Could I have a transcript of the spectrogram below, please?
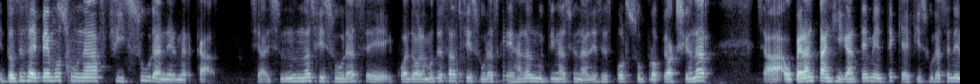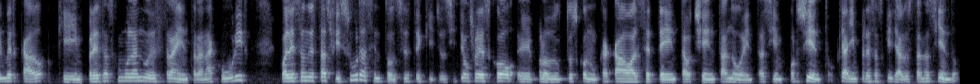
Entonces ahí vemos una fisura en el mercado. O sea, es unas fisuras, eh, cuando hablamos de estas fisuras que dejan las multinacionales es por su propio accionar. O sea, operan tan gigantemente que hay fisuras en el mercado que empresas como la nuestra entran a cubrir. ¿Cuáles son estas fisuras? Entonces, de que yo sí te ofrezco eh, productos con un cacao al 70, 80, 90, 100%, que hay empresas que ya lo están haciendo,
